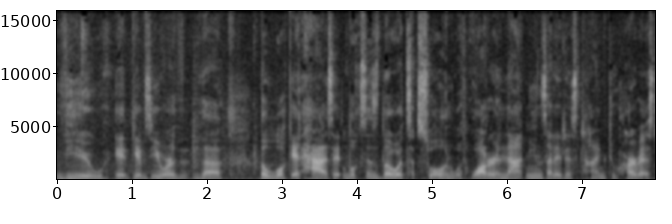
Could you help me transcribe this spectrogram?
view it gives you or the the look it has. It looks as though it's swollen with water, and that means that it is time to harvest.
